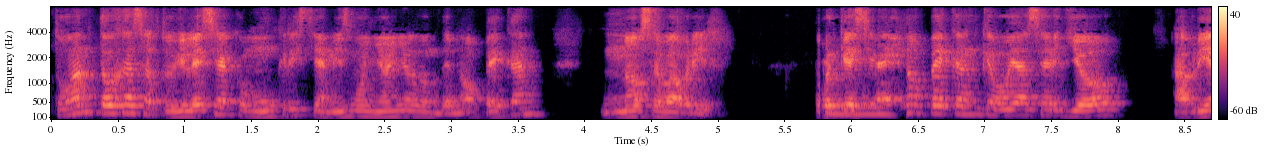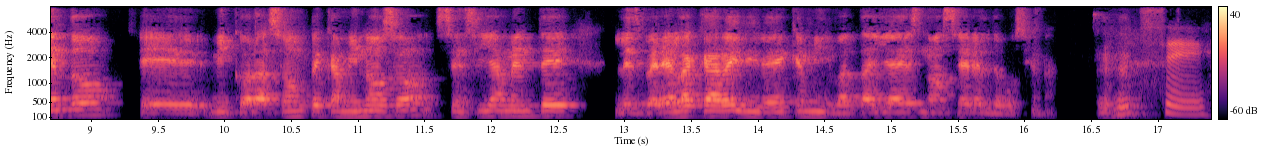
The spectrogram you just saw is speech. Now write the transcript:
Tú antojas a tu iglesia como un cristianismo ñoño donde no pecan, no se va a abrir. Porque si hmm. ahí no pecan, ¿qué voy a hacer yo abriendo eh, mi corazón pecaminoso? Sencillamente les veré la cara y diré que mi batalla es no hacer el devocional. Sí.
